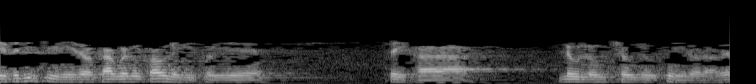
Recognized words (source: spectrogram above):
ည်းတတိရှိနေတော့ကာကွယ်မှုကောင်းနေပြီဆိုရင်စိတ်ခါလုံလုံချုံချုံဖြစ်နေတော့တာပဲ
